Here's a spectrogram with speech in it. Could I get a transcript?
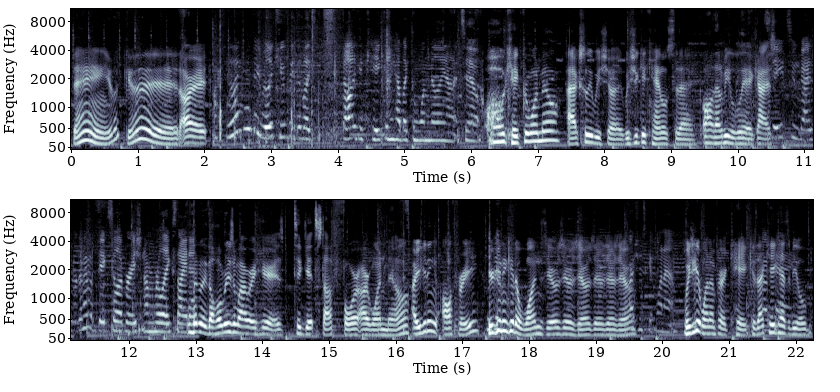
Dang, you look good. All right. I feel like it would be really cute if we did like got like a cake and we had like the one million on it too. Oh, cake for one mil? Actually, we should. We should get candles today. Oh, that'll be lit, guys. Stay tuned guys, we're gonna have a big celebration. I'm really excited. Literally, the whole reason why we're here is to get stuff for our one mil. Are you getting all three? You're gonna get a one zero zero zero zero zero I zero. should just get one out. We should get one them for a cake because that cake has to be a little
